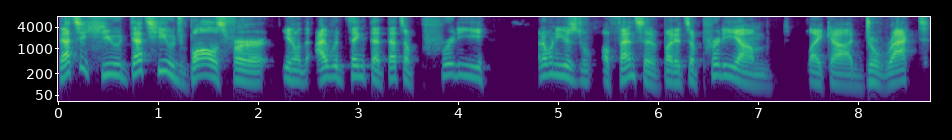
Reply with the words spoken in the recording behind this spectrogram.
that's a huge, that's huge balls for, you know, I would think that that's a pretty I don't want to use offensive, but it's a pretty um like uh direct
